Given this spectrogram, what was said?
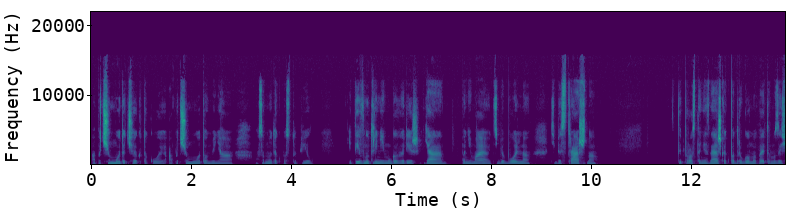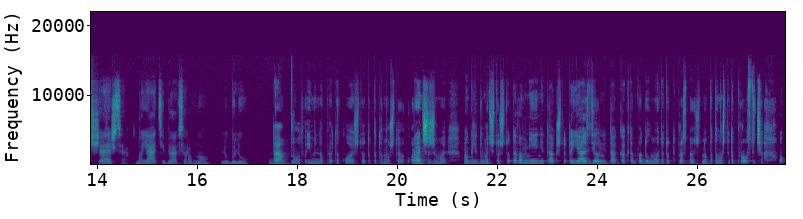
а почему этот человек такой, а почему это он меня со мной так поступил, и ты внутренне ему говоришь, я понимаю, тебе больно, тебе страшно, ты просто не знаешь, как по-другому, поэтому защищаешься, но я тебя все равно люблю. Да, ну вот именно про такое что-то, потому что раньше же мы могли думать, что что-то во мне не так, что-то я сделал не так, как там подумают, а тут ты просто понимаешь, ну потому что это просто...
